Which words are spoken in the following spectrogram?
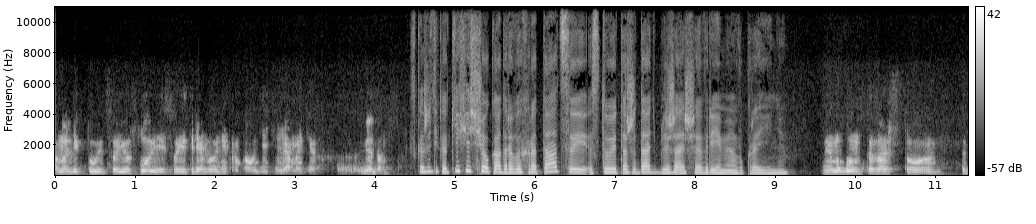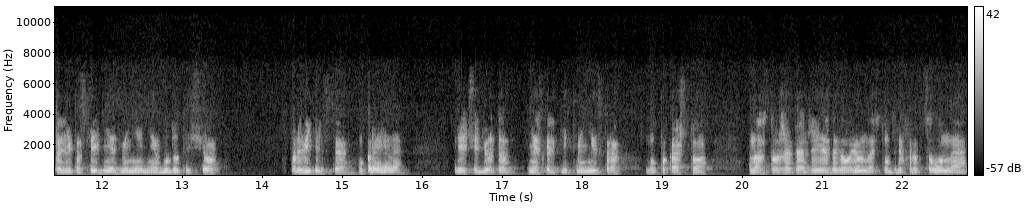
оно диктует свои условия и свои требования к руководителям этих э, ведомств. Скажите, каких еще кадровых ротаций стоит ожидать в ближайшее время в Украине? Я могу вам сказать, что это не последние изменения, будут еще в правительстве Украины. Речь идет о нескольких министрах, но пока что у нас тоже, опять же, есть договоренность внутрифракционная.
